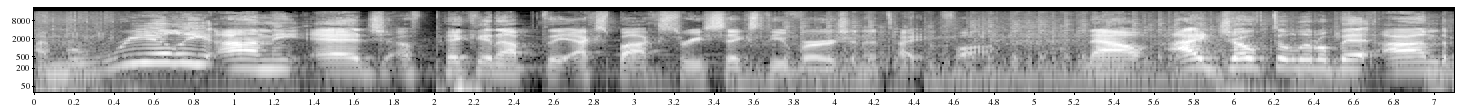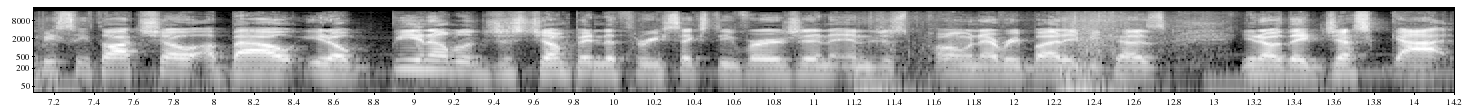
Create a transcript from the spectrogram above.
I'm really on the edge of picking up the Xbox 360 version of Titanfall. Now, I joked a little bit on the Beastly Thoughts show about, you know, being able to just jump into 360 version and just pwn everybody because, you know, they just got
